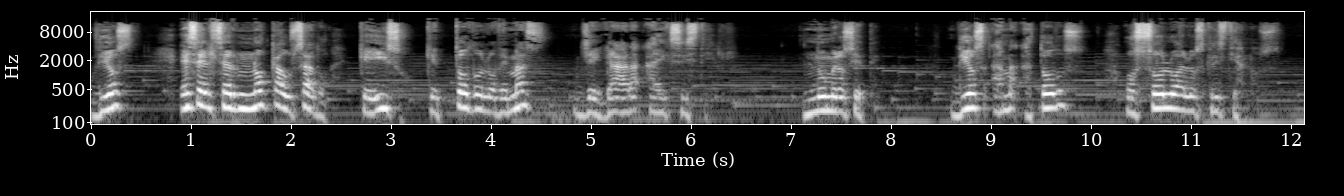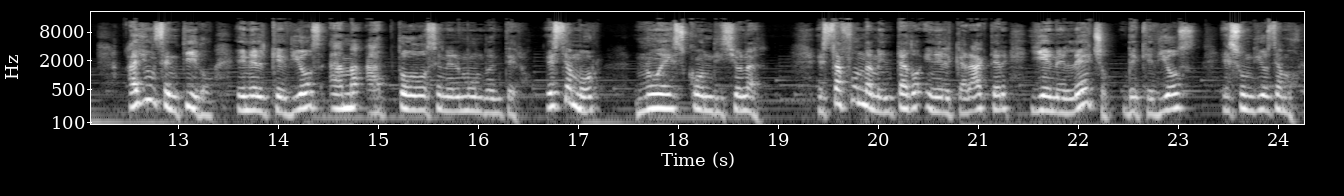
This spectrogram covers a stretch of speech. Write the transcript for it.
Dios es el ser no causado que hizo que todo lo demás llegara a existir. Número 7. ¿Dios ama a todos o solo a los cristianos? Hay un sentido en el que Dios ama a todos en el mundo entero. Este amor no es condicional está fundamentado en el carácter y en el hecho de que Dios es un Dios de amor,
